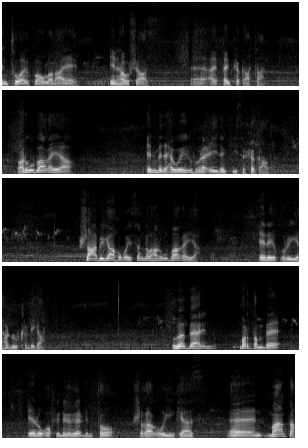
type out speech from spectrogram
intuu ay ku howlanaayeen in hawshaas ay qayb ka qaataan. Waxaan ugu baaqayaa in madaxweynuhuna ciidankiisa ka qaado shacbigaa hubaysanna waxaan ugu baaqayaa inay qoryaha dhulka dhigaan uma baahnin mar dambe inuu qof inagaga dhinto shaqaaqooyinkaas maanta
